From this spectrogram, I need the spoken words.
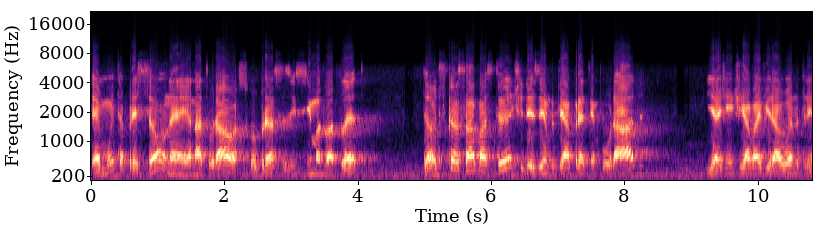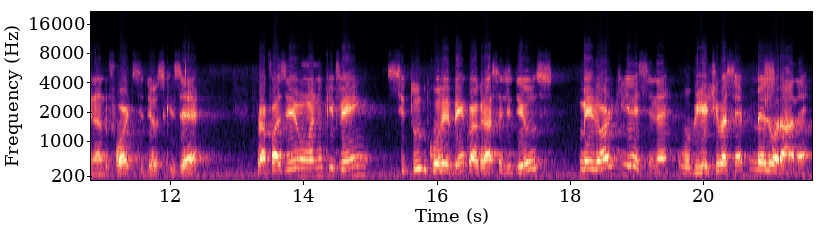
é muita pressão, né, é natural as cobranças em cima do atleta. Então descansar bastante, dezembro tem a pré-temporada e a gente já vai virar o ano treinando forte, se Deus quiser para fazer um ano que vem, se tudo correr bem com a graça de Deus, melhor que esse, né? O objetivo é sempre melhorar, né?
